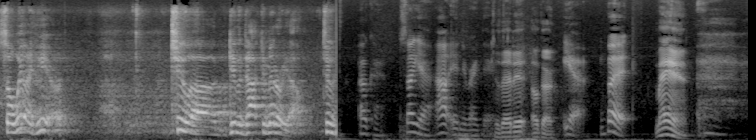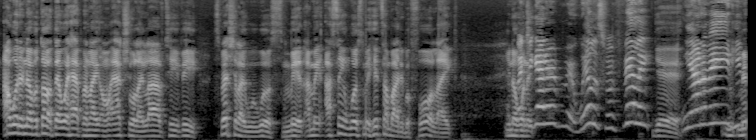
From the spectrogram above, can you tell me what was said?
So we are here to uh, give a documentary out. To Okay. So yeah, I'll end it right there. Is that it? Okay. Yeah. But Man, I would have never thought that would happen like on actual like live TV, especially like with Will Smith. I mean, I seen Will Smith hit somebody before, like you know but when you it, gotta remember, Will is from Philly. yeah. You know what I mean? You, me-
